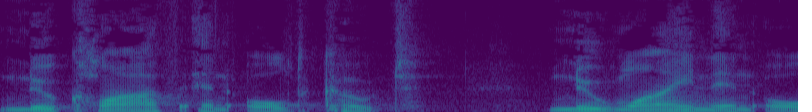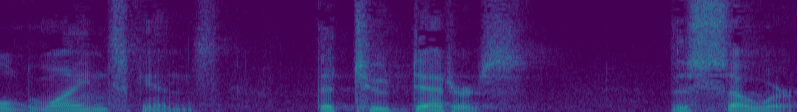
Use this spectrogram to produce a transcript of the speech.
new cloth and old coat, new wine in old wineskins, the two debtors, the sower,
